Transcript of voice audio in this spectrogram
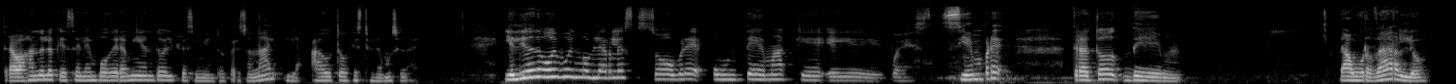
trabajando lo que es el empoderamiento, el crecimiento personal y la autogestión emocional. Y el día de hoy voy a hablarles sobre un tema que eh, pues siempre trato de abordarlo,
